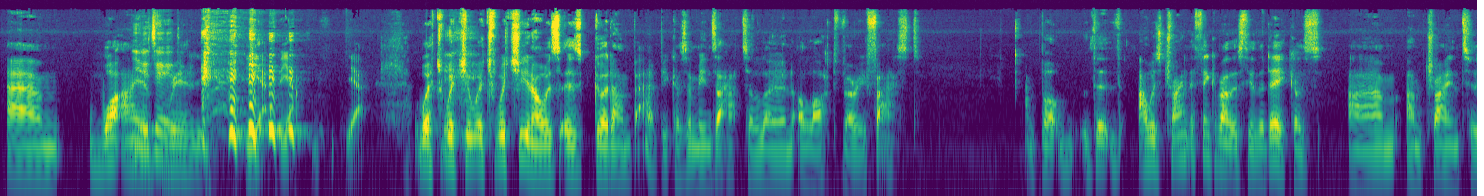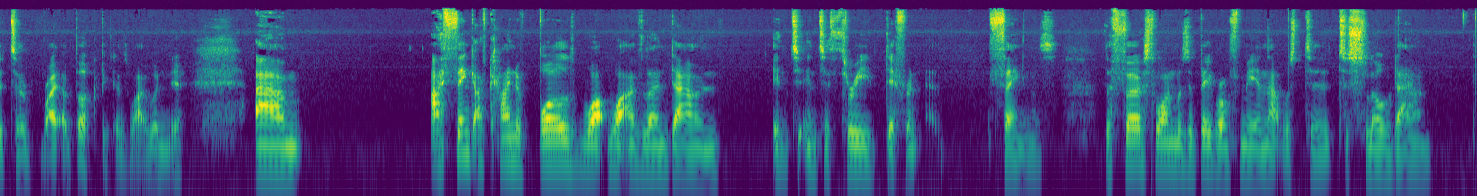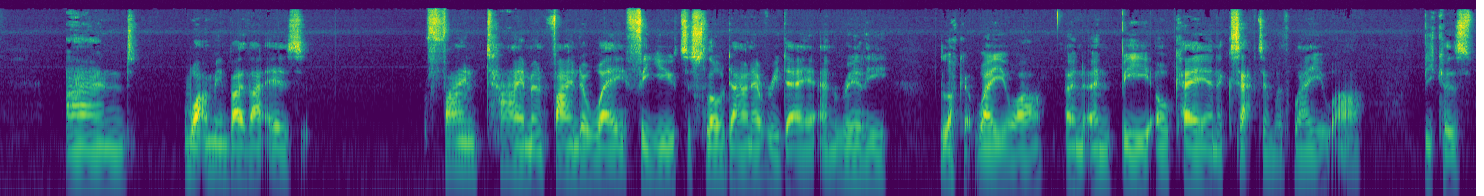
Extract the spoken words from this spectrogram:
Um, what I you did. really, yeah, yeah, yeah. Which, which, which, which, you know, is is good and bad because it means I had to learn a lot very fast. But the, I was trying to think about this the other day because um, I'm trying to to write a book because why wouldn't you? Um, I think I've kind of boiled what, what I've learned down into into three different things. The first one was a big one for me, and that was to to slow down. And what I mean by that is find time and find a way for you to slow down every day and really look at where you are and, and be okay and accepting with where you are. Because,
